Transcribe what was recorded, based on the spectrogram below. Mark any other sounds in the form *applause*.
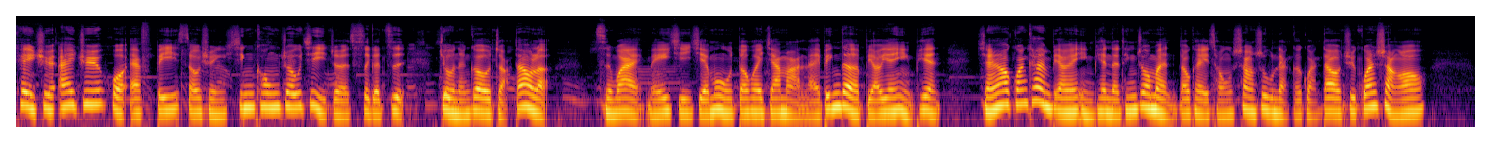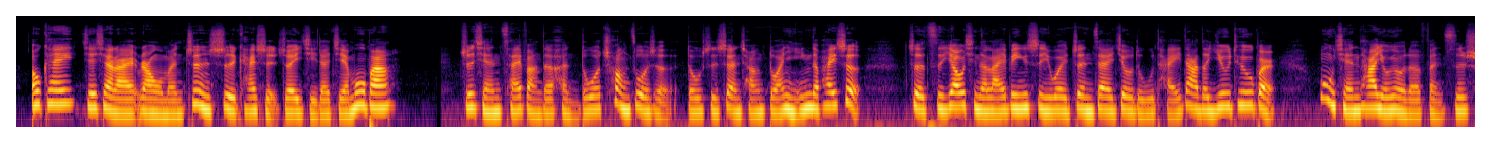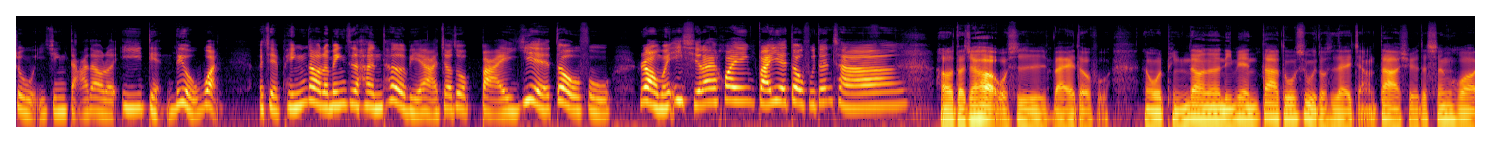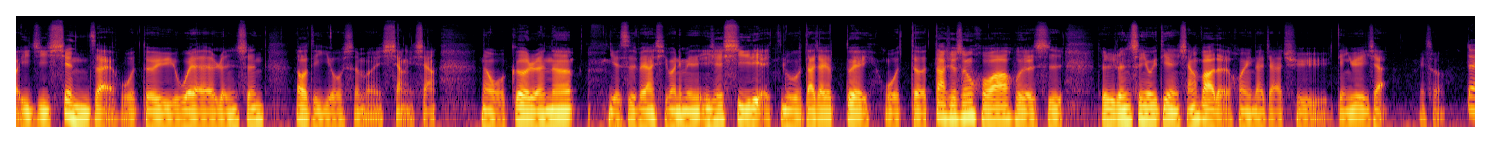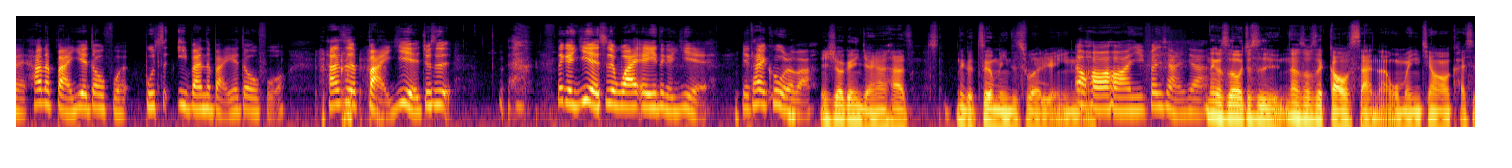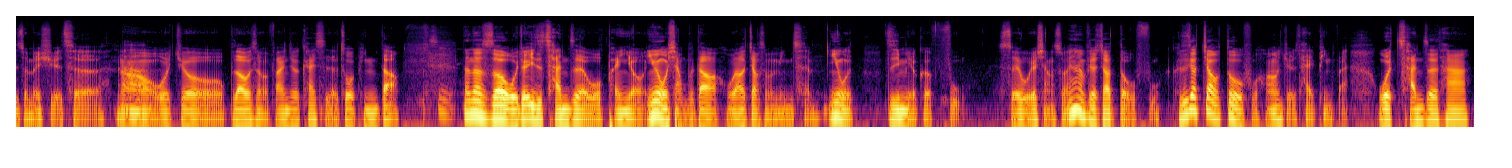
可以去 IG 或 FB 搜寻“星空周记”这四个字，就能够找到了。此外，每一集节目都会加码来宾的表演影片，想要观看表演影片的听众们，都可以从上述两个管道去观赏哦。OK，接下来让我们正式开始这一集的节目吧。之前采访的很多创作者都是擅长短影音的拍摄，这次邀请的来宾是一位正在就读台大的 YouTuber。目前他拥有的粉丝数已经达到了一点六万，而且频道的名字很特别啊，叫做百叶豆腐。让我们一起来欢迎百叶豆腐登场。好，大家好，我是百叶豆腐。那我频道呢，里面大多数都是在讲大学的生活，以及现在我对于未来的人生到底有什么想象。那我个人呢，也是非常喜欢里面一些系列。如果大家对我的大学生活啊，或者是对人生有一点想法的，欢迎大家去点阅一下。没错，对，他的百叶豆腐不是一般的百叶豆腐，它是 *laughs* 百叶，就是那个叶是 Y A 那个叶。也太酷了吧！也需要跟你讲一下他那个这个名字出来的原因哦。好啊，好啊，你分享一下。那个时候就是那时候是高三啊，我们已经要开始准备学车，然后我就不知道为什么，反正就开始了做频道。是。那那时候我就一直缠着我朋友，因为我想不到我要叫什么名称，因为我自己没有个腐，所以我就想说，哎，那不就叫豆腐？可是叫叫豆腐好像觉得太频繁。我缠着他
